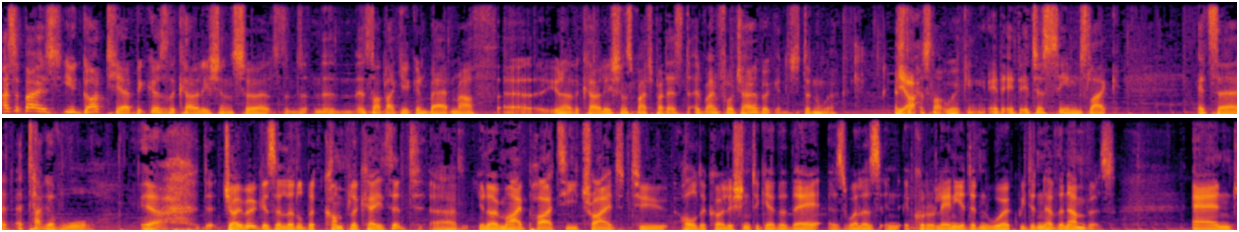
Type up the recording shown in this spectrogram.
I suppose you got here because of the coalition, so it's, it's not like you can badmouth, uh, you know, the coalitions much. But for Joburg, it just didn't work. It's, Yeah. not, it's not working. It, it, it just seems like it's a, a tug of war. Yeah, Joburg is a little bit complicated. Uh, you know, my party tried to hold a coalition together there as well as in Ekurhuleni. It didn't work. We didn't have the numbers. And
